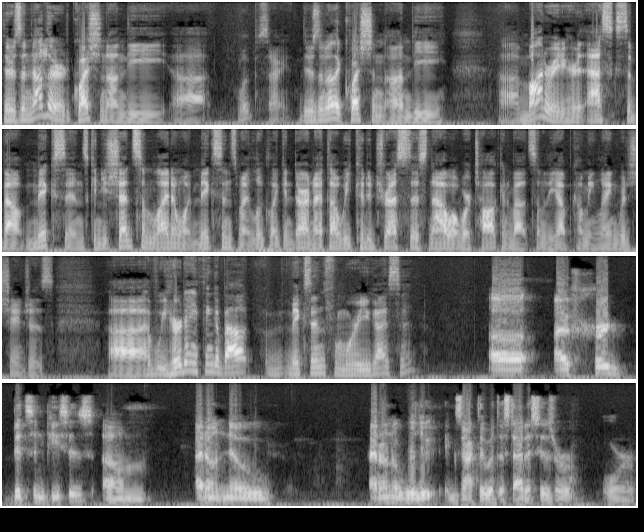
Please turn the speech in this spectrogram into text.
There's another question on the. Uh, whoops, sorry. There's another question on the uh, moderator here asks about mixins. Can you shed some light on what mixins might look like in Dart? And I thought we could address this now while we're talking about some of the upcoming language changes. Uh, have we heard anything about mixins from where you guys sit? Uh, I've heard bits and pieces. Um, I don't know. I don't know really exactly what the status is, or or.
